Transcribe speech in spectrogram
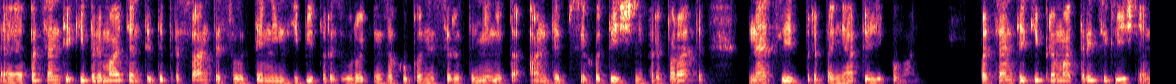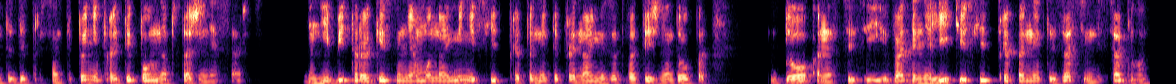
Е, Пацієнти, які приймають антидепресанти, селективні інгібітори зворотнього захоплення серотоніну та антипсихотичні препарати, не слід припиняти лікування. Пацієнти, які приймають трициклічні антидепресанти, повинні пройти повне обстеження серця. Інгібітори окиснення моноамінів слід припинити принаймні за 2 тижні до, до анестезії. Введення літію слід припинити за 72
